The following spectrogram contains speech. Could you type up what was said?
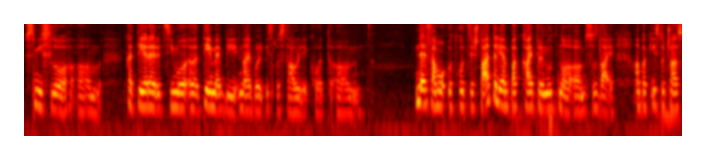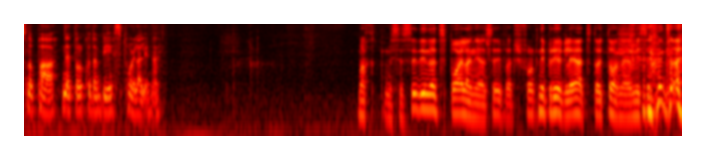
v smislu, um, katere recimo, uh, teme bi najbolj izpostavili kot. Um, Ne samo odkot se štatali, ampak kaj trenutno um, so zdaj. Ampak istočasno pa ne toliko, da bi spojljali. Ne? Mah, mislim, sedi nad spojlanja, se pač folk ne prije gledati, to je to. Ne. Mislim, da,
